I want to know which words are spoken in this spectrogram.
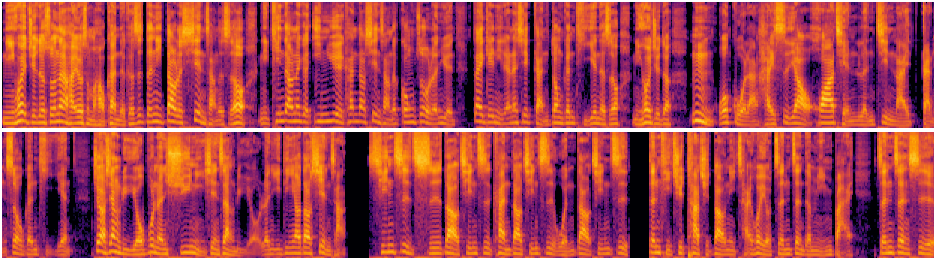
你会觉得说，那还有什么好看的？可是等你到了现场的时候，你听到那个音乐，看到现场的工作人员带给你的那些感动跟体验的时候，你会觉得，嗯，我果然还是要花钱人进来感受跟体验。就好像旅游不能虚拟线上旅游，人一定要到现场亲自吃到、亲自看到、亲自闻到、亲自。身体去 touch 到你，才会有真正的明白，真正是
